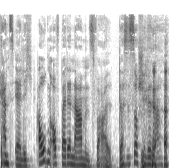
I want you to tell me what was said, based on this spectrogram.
ganz ehrlich, Augen auf bei der Namenswahl. Das ist doch schon der Name.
